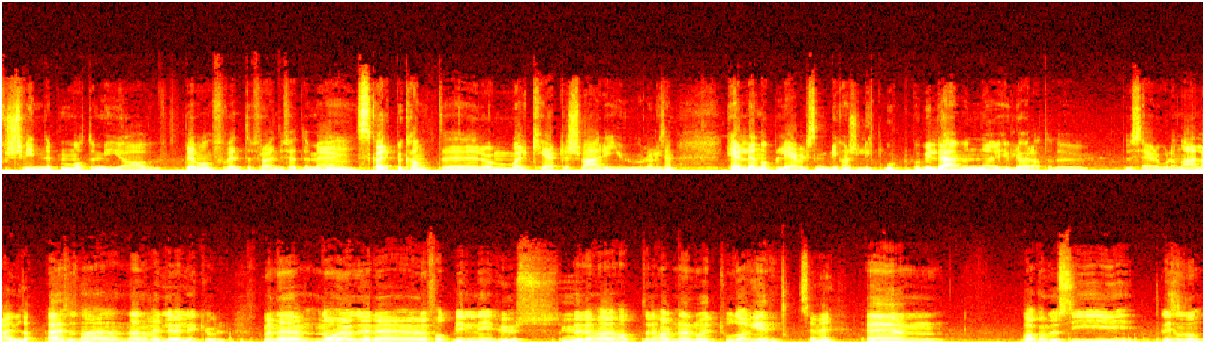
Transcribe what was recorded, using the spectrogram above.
forsvinner på en måte mye av det man forventer fra Indifender, med Mm. skarpe kanter og markerte, svære hjul. og liksom Hele den opplevelsen blir kanskje litt borte på bildet, men det er hyggelig å høre at du, du ser det hvordan det er live. da. Jeg synes den, er- den er veldig veldig kul. Men eh, nå har jo dere fått bilen i hus. Dere, har hatt, dere har den her nå i to dager. Stemmer. Ehm, hva kan du si liksom sånn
